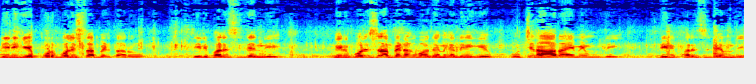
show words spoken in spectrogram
దీనికి ఎప్పుడు పోలీస్ స్టాప్ పెడతారు? దీని పరిస్థితి ఏంది? మీరు పోలీస్ స్టాప్ పెట్టకపోతే కనుక దీనికి వచ్చిన ఆదాయం ఏముంది? దీని పరిస్థితి ఏముంది?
